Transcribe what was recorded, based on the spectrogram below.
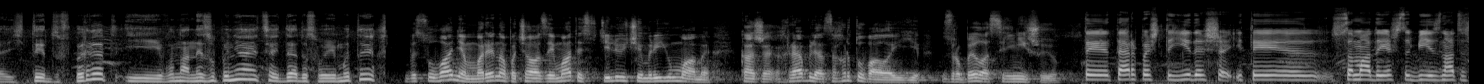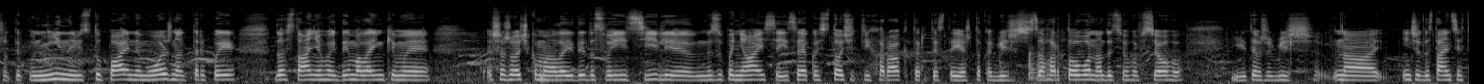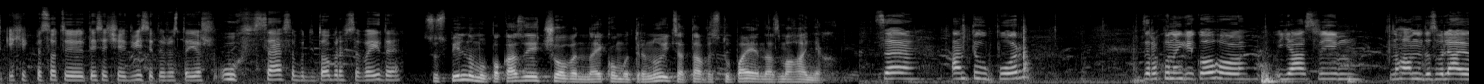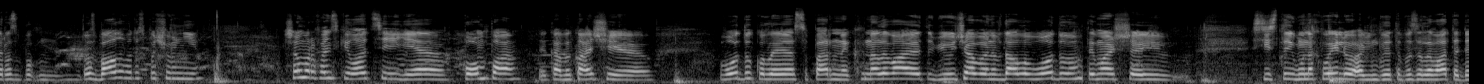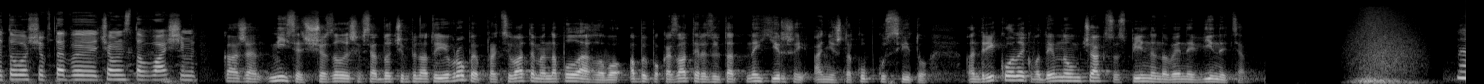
йти вперед, і вона не зупиняється, йде до своєї мети. Висуванням Марина почала займатися, втілюючи мрію мами. Каже, гребля загартувала її, зробила сильнішою. Ти терпиш, ти їдеш, і ти сама даєш собі знати, що типу ні, не відступай, не можна, терпи до останнього, йди маленькими шажочками, але йди до своєї цілі, не зупиняйся, і це якось точить твій характер. Ти стаєш така більш загартована до цього всього. І ти вже більш на інших дистанціях, таких як 500, 1200, ти вже стаєш ух, все, все буде добре, все вийде. Суспільному показує човен, на якому тренується та виступає на змаганнях. Це антиупор, за рахунок якого я своїм ногам не дозволяю розб- розбалуватись по човні. Ще в марафонській лодці є помпа, яка викачує воду, коли суперник наливає тобі у човен вдалу воду. Ти й сісти йому на хвилю, а він буде тебе заливати для того, щоб в тебе човен став важчим. Каже, місяць, що залишився до чемпіонату Європи, працюватиме наполегливо, аби показати результат не гірший, аніж на Кубку світу. Андрій Коник, Вадим Наумчак, Суспільне новини, Вінниця.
